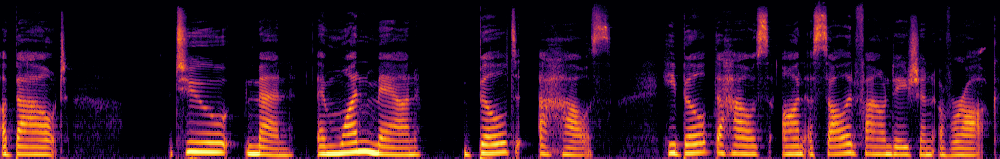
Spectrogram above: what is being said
about two men, and one man built a house. He built the house on a solid foundation of rock,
